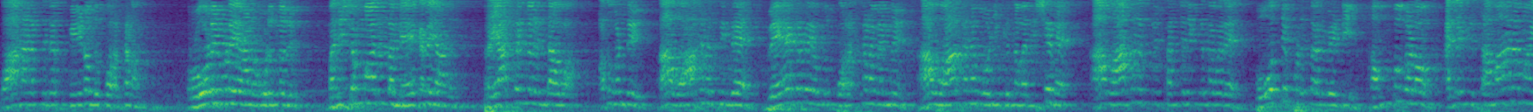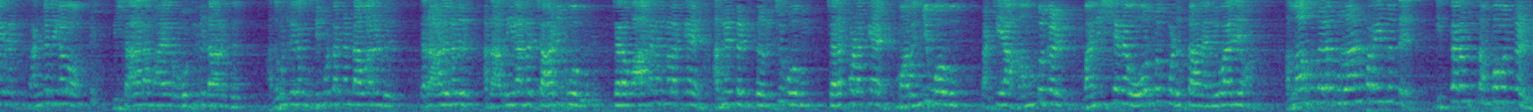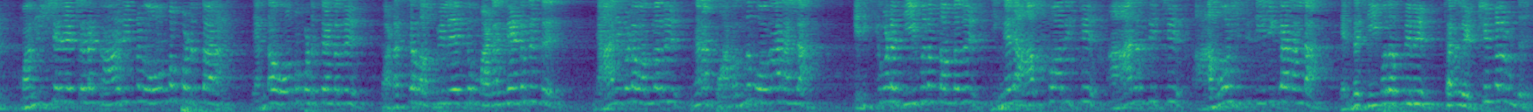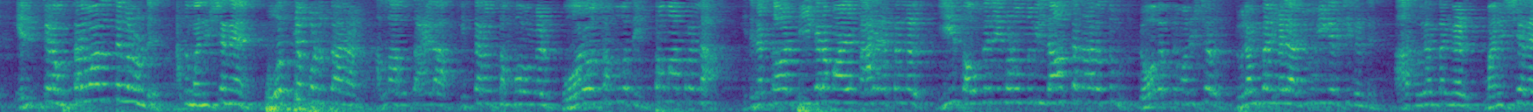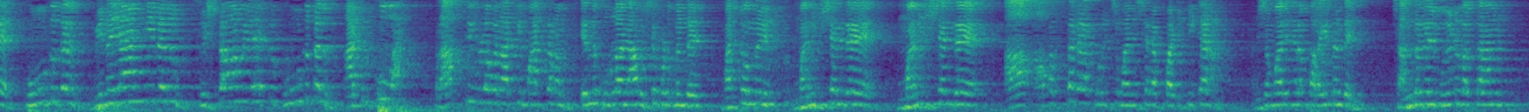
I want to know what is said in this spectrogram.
വാഹനത്തിന്റെ സ്പീഡ് ഒന്ന് കുറക്കണം. റോഡിലൂടെയാണ് ഓടുന്നത്. മനുഷ്യന്മാരുടെ മേഖലയാണ്. പ്രയാസങ്ങൾ ഉണ്ടാവാം അതുകൊണ്ട് ആ വാഹനത്തിന്റെ വേഗത ഒന്ന് കുറക്കണമെന്ന് ആ വാഹനം ഓടിക്കുന്ന മനുഷ്യനെ ആ വാഹനത്തിൽ സഞ്ചരിക്കുന്നവരെ ബോധ്യപ്പെടുത്താൻ വേണ്ടി ഹമ്പുകളോ അല്ലെങ്കിൽ സമാനമായ സംഗതികളോ വിശാലമായ റോഡിലിടാറുണ്ട്. അതുകൊണ്ട് ചില ബുദ്ധിമുട്ടൊക്കെ ഉണ്ടാവാറുണ്ട്. ചില ആളുകൾ അത് അറിയാതെ ചാടിപ്പോകും. ചില വാഹനങ്ങളൊക്കെ അതിൽ തട്ടി തെറിച്ചു പോകും. ചിലപ്പോഴൊക്കെ മറിഞ്ഞു പോകും. പക്ഷേ ആ ഹമ്പുകൾ മനുഷ്യനെ ഓർമ്മപ്പെടുത്താൻ അനിവാര്യമാണ്. അള്ളാഹു തല ഖുർആൻ പറയുന്നുണ്ട് ഇത്തരം സംഭവങ്ങൾ മനുഷ്യനെ ചില കാര്യങ്ങൾ ഓർമ്മപ്പെടുത്താനാണ്. എന്താ ഓർമ്മപ്പെടുത്തേണ്ടത് പടച്ച റബ്ബിലേക്ക് മടങ്ങേണ്ടതുണ്ട്. ഞാനിവിടെ വന്നത് ഇങ്ങനെ പറന്നു പോകാനല്ല. എനിക്കിവിടെ ജീവിതം തന്നത് ഇങ്ങനെ ആസ്വാദിച്ച് ആനന്ദിച്ച് ആഘോഷിച്ച് ജീവിക്കാനല്ല. എന്റെ ജീവിതത്തിന് ചില ലക്ഷ്യങ്ങളുണ്ട്. എനിക്ക് ചില ഉത്തരവാദിത്തങ്ങളുണ്ട്. അത് മനുഷ്യനെ ബോധ്യപ്പെടുത്താനാണ്. അള്ളാഹു ഇത്തരം സംഭവങ്ങൾ ഓരോ സമൂഹത്തിൽ ഇപ്പൊ മാത്രമല്ല ഇതിനേക്കാൾ ഭീകരമായ കാലഘട്ടങ്ങൾ ഈ സൗകര്യങ്ങളൊന്നും ഇല്ലാത്ത കാലത്തും ലോകത്ത് മനുഷ്യർ ദുരന്തങ്ങളെ അഭിമുഖീകരിച്ചിട്ടുണ്ട്. ആ ദുരന്തങ്ങൾ മനുഷ്യരെ കൂടുതൽ വിനയാന്വിതരും സൃഷ്ടാവിലേക്ക് കൂടുതൽ അടുക്കുവാൻ പ്രാപ്തിയുള്ളവരാക്കി മാറ്റണം എന്ന് ഖുർആൻ ആവശ്യപ്പെടുന്നുണ്ട്. മറ്റൊന്ന് മനുഷ്യന്റെ മനുഷ്യന്റെ ആ അവസ്ഥകളെ കുറിച്ച് മനുഷ്യനെ പഠിപ്പിക്കാനാണ്. മനുഷ്യന്മാർ ഇങ്ങനെ പറയുന്നുണ്ട് ചന്ദ്രനിൽ വീട് വെക്കാനും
